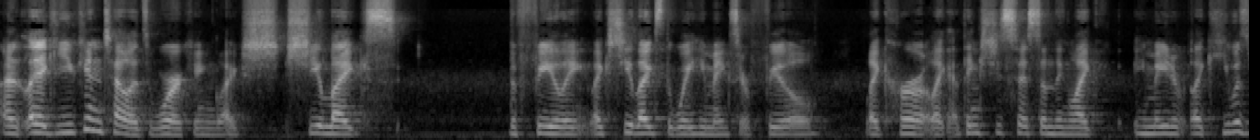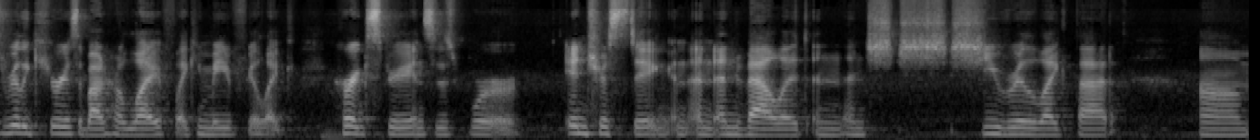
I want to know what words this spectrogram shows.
and like you can tell it's working. Like sh- she likes the feeling, like she likes the way he makes her feel. Like her, like I think she says something like he made her like he was really curious about her life. Like he made her feel like her experiences were interesting and, and, and valid and and sh- she really liked that um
